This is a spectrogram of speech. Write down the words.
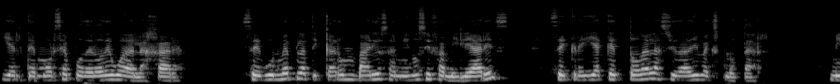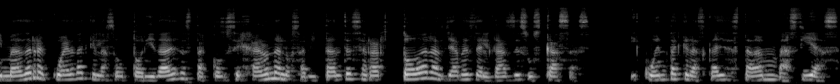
y el temor se apoderó de Guadalajara. Según me platicaron varios amigos y familiares, se creía que toda la ciudad iba a explotar. Mi madre recuerda que las autoridades hasta aconsejaron a los habitantes cerrar todas las llaves del gas de sus casas, y cuenta que las calles estaban vacías,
